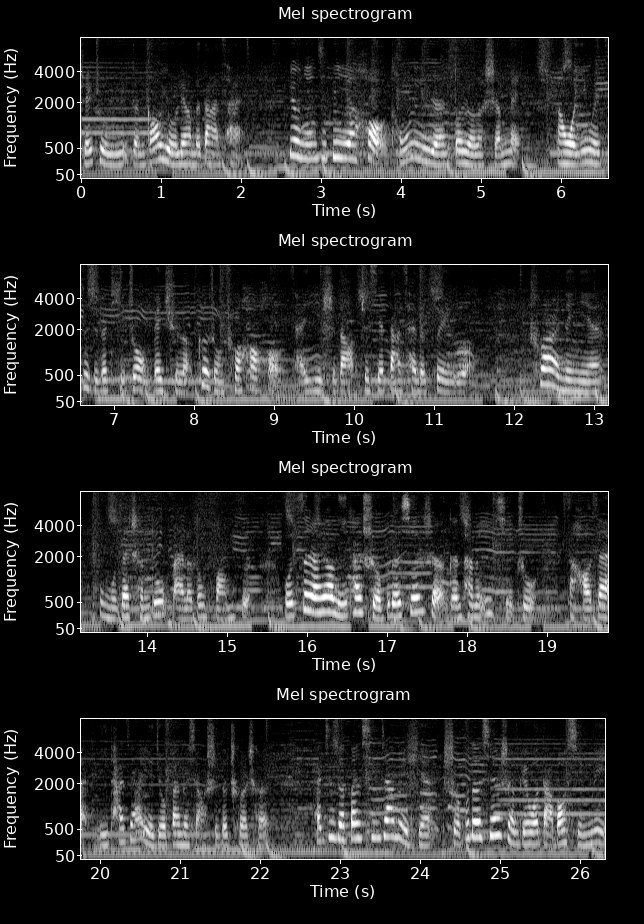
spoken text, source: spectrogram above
水煮鱼等高油量的大菜。六年级毕业后，同龄人都有了审美。当我因为自己的体重被取了各种绰号后，才意识到这些大菜的罪恶。初二那年，父母在成都买了栋房子，我自然要离开，舍不得先生跟他们一起住。但好在离他家也就半个小时的车程。还记得搬新家那天，舍不得先生给我打包行李，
